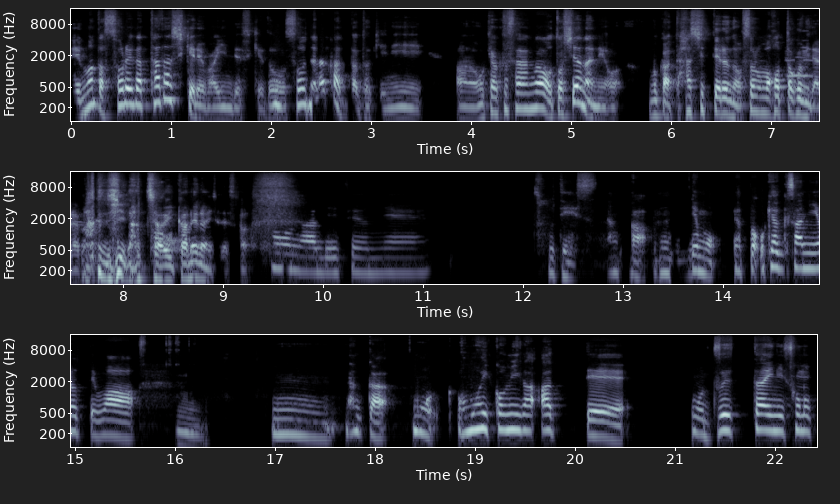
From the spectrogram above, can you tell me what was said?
で、またそれが正しければいいんですけど、うんそうじゃなかった時に、あの、お客さんが落とし穴に向かって走ってるのをそのままほっとくみたいな感じになっちゃいかねないじゃないですか。そうなんですよね。そうです。なんか、うん、でも、やっぱお客さんによっては、うん。うん、なんかもう思い込みがあって、もう絶対にその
